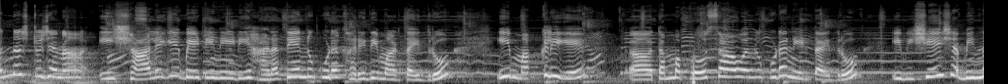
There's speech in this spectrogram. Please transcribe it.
ಒಂದಷ್ಟು ಜನ ಈ ಶಾಲೆಗೆ ಭೇಟಿ ನೀಡಿ ಹಣತೆಯನ್ನು ಕೂಡ ಖರೀದಿ ಮಾಡ್ತಾ ಇದ್ರು. ಈ ಮಕ್ಕಳಿಗೆ ತಮ್ಮ ಪ್ರೋತ್ಸಾಹವನ್ನು ಕೂಡ ನೀಡ್ತಾ ಇದ್ರು. ಈ ವಿಶೇಷ ಭಿನ್ನ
